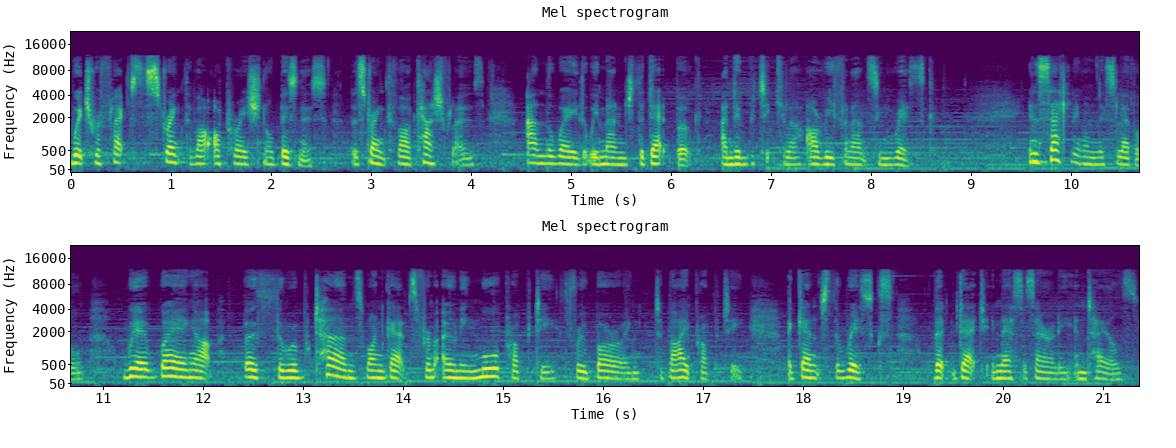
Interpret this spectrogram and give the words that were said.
which reflects the strength of our operational business, the strength of our cash flows, and the way that we manage the debt book, and in particular, our refinancing risk. In settling on this level, we're weighing up both the returns one gets from owning more property through borrowing to buy property against the risks that debt necessarily entails.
